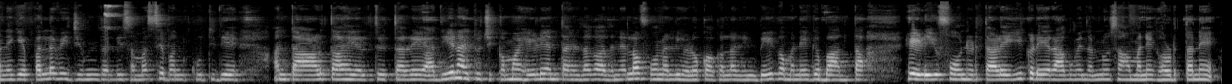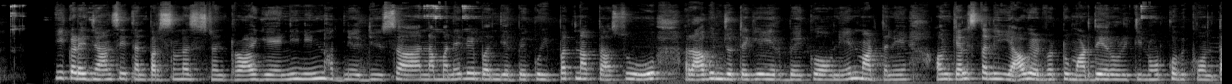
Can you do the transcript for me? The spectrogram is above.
ಮನೆಗೆ ಪಲ್ಲವಿ ಜಿಮ್ದಲ್ಲಿ ಸಮಸ್ಯೆ ಬಂದು ಕೂತಿದೆ ಅಂತ ಆಳ್ತಾ ಹೇಳ್ತಿರ್ತಾರೆ. ಅದೇನಾಯಿತು ಚಿಕ್ಕಮ್ಮ, ಹೇಳಿ ಅಂತ ಹೇಳಿದಾಗ, ಅದನ್ನೆಲ್ಲ ಫೋನಲ್ಲಿ ಹೇಳೋಕ್ಕಾಗಲ್ಲ, ನೀನು ಬೇಗ ಮನೆಗೆ ಬಾ ಅಂತ ಹೇಳಿ ಫೋನ್ ಇಡ್ತಾಳೆ. ಈ ಕಡೆ ರಾಘವೇಂದ್ರನು ಸಹ ಮನೆಗೆ ಹೊರಡ್ತಾನೆ. ಈ ಕಡೆ ಜಾನ್ಸಿ ತನ್ನ ಪರ್ಸನಲ್ ಅಸಿಸ್ಟೆಂಟ್ ರಾಯ್ಗೆ, ನೀನು ಇನ್ನು ಹದಿನೈದು ದಿವಸ ನಮ್ಮ ಮನೇಲೇ ಬಂದಿರಬೇಕು, ಇಪ್ಪತ್ನಾಲ್ಕು ತಾಸು ರಾಗುನ್ ಜೊತೆಗೆ ಇರಬೇಕು ಅವನೇನು ಮಾಡ್ತಾನೆ? ಅವನ ಕೆಲಸದಲ್ಲಿ ಯಾವ ಎಡವಟ್ಟು ಮಾಡದೇ ಇರೋ ರೀತಿ ನೋಡ್ಕೋಬೇಕು ಅಂತ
